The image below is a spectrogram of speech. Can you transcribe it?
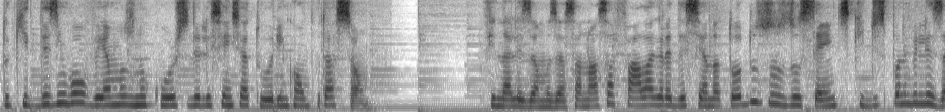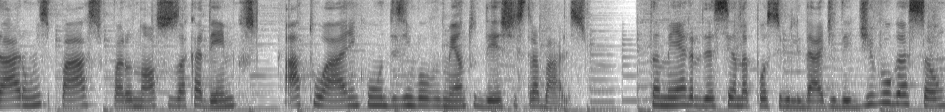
do que desenvolvemos no curso de licenciatura em computação. Finalizamos essa nossa fala agradecendo a todos os docentes que disponibilizaram um espaço para os nossos acadêmicos atuarem com o desenvolvimento destes trabalhos. Também agradecendo a possibilidade de divulgação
